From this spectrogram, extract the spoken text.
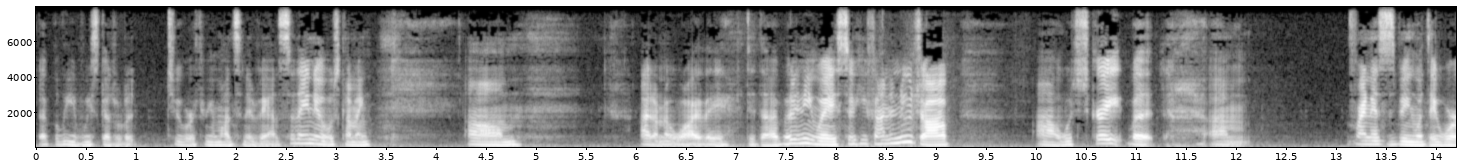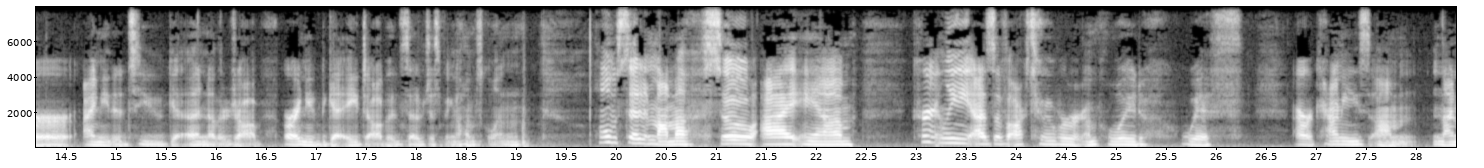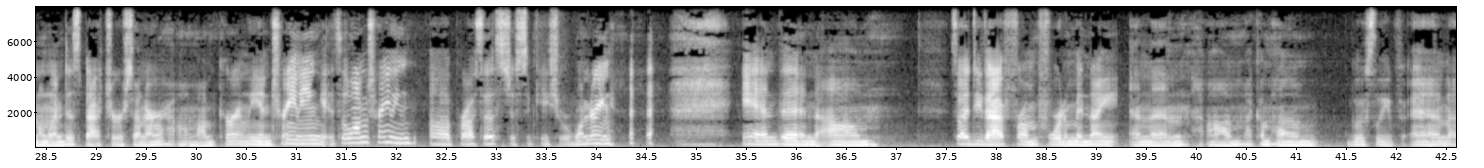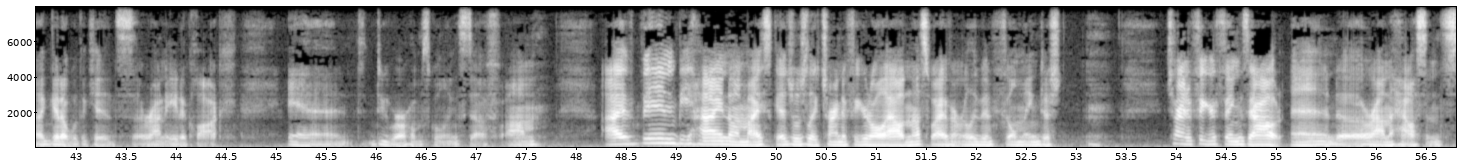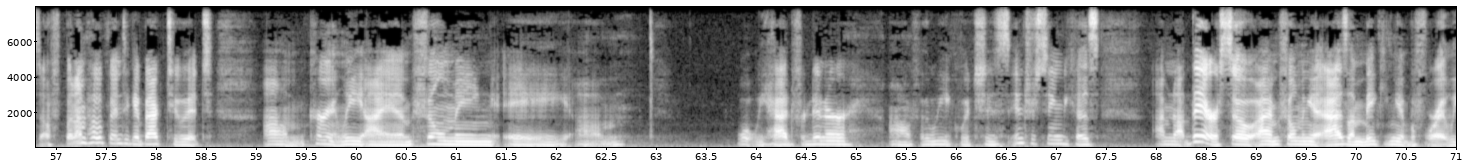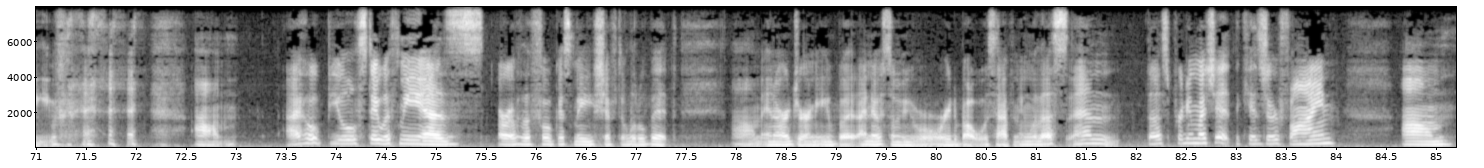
I believe we scheduled it two or three months in advance, so they knew it was coming. Um, I don't know why they did that, but anyway, so he found a new job uh, which is great, but um, finances being what they were, I needed to get another job, or I needed to get a job instead of just being a homeschooling homestead and mama. So I am currently, as of October, employed with our county's um, 911 dispatcher center. Um, I'm currently in training. It's a long training uh, process, just in case you were wondering. and then um, so I do that from 4 to midnight, and then um, I come home, go sleep, and I get up with the kids around 8 o'clock and do our homeschooling stuff. Um, I've been behind on my schedules, like trying to figure it all out, and that's why I haven't really been filming, just trying to figure things out and uh, around the house and stuff. But I'm hoping to get back to it. Um, currently, I am filming a um, what we had for dinner uh, for the week, which is interesting because I'm not there. So I'm filming it as I'm making it before I leave. um, I hope you'll stay with me as our the focus may shift a little bit um, in our journey. But I know some of you were worried about what was happening with us, and that's pretty much it. The kids are fine. Um,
